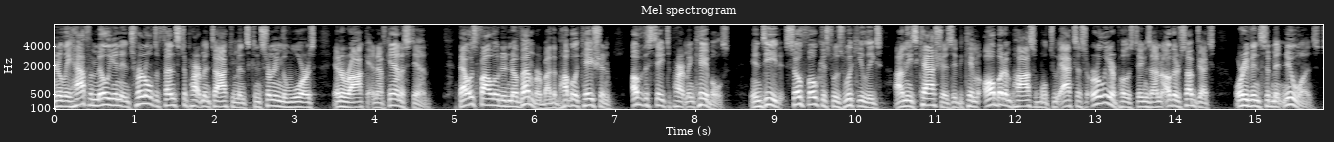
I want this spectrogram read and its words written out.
nearly half a million internal Defense Department documents concerning the wars in Iraq and Afghanistan. That was followed in November by the publication of the State Department cables. Indeed, so focused was WikiLeaks on these caches, it became all but impossible to access earlier postings on other subjects or even submit new ones.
